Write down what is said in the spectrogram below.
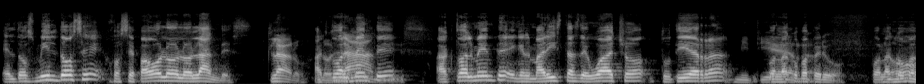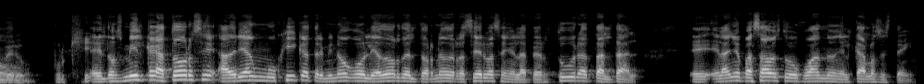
El 2012, José Paolo Lolandes. Claro. Actualmente. Actualmente en el Maristas de Huacho, tu tierra, Mi por la Copa tierra. Perú. Por la No, Copa Perú. ¿Por qué? El 2014, Adrián Mujica terminó goleador del torneo de reservas en el Apertura, tal, tal. Eh, el año pasado estuvo jugando en el Carlos Stein.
